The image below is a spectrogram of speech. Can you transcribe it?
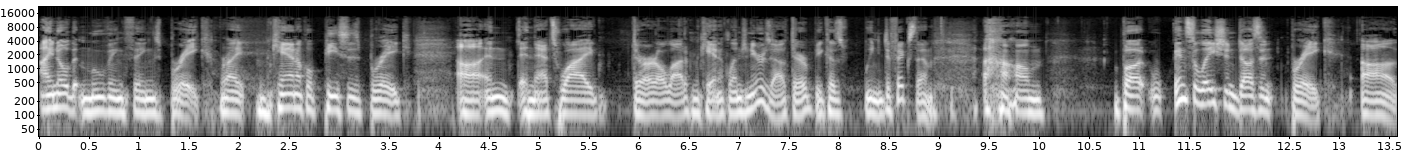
I know that moving things break, right? Mechanical pieces break, uh, and and that's why there are a lot of mechanical engineers out there because we need to fix them. Um, but insulation doesn't break. Uh,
